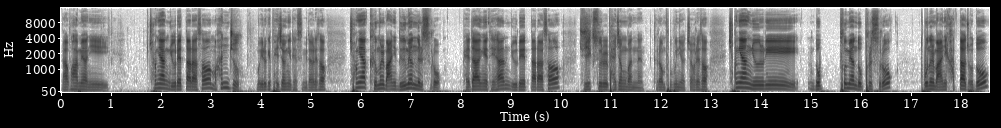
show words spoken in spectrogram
라고 하면 이 청약률에 따라서 뭐 한 주 뭐 이렇게 배정이 됐습니다. 그래서 청약금을 많이 넣으면 넣을수록 배당에 대한 율에 따라서 주식수를 배정받는 그런 부분이었죠. 그래서 청약률이 높으면 높을수록 돈을 많이 갖다 줘도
